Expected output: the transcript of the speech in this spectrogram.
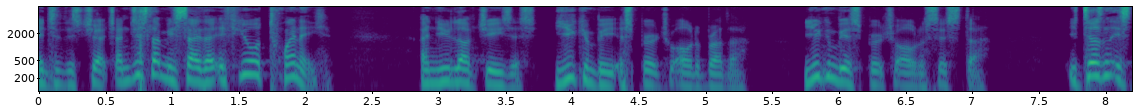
into this church. And just let me say that if you're 20 and you love Jesus, you can be a spiritual older brother. You can be a spiritual older sister. It doesn't, it's,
